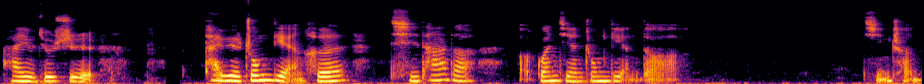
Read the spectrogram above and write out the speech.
还有就是太月中点和其他的呃关键终点的。形成，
